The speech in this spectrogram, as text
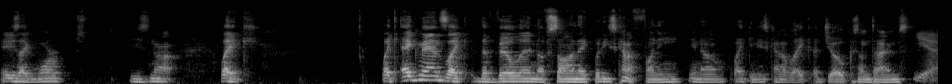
and he's like more. He's not like, like Eggman's like the villain of Sonic, but he's kind of funny, you know, like, and he's kind of like a joke sometimes. yeah.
